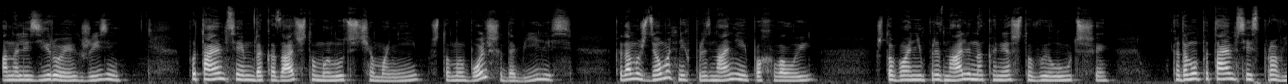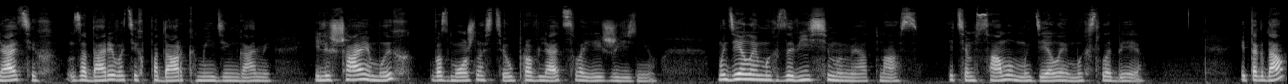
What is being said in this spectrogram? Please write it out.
анализируя их жизнь, пытаемся им доказать, что мы лучше, чем они, что мы больше добились, когда мы ждем от них признания и похвалы, чтобы они признали наконец, что вы лучший, когда мы пытаемся исправлять их, задаривать их подарками и деньгами и лишаем их возможности управлять своей жизнью. Мы делаем их зависимыми от нас, и тем самым мы делаем их слабее. И тогда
